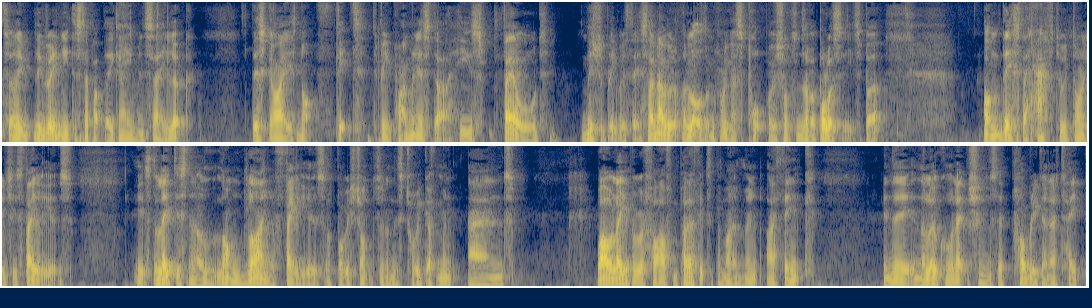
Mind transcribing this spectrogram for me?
So they, they really need to step up their game and say, look, this guy is not fit to be prime minister. He's failed miserably with this. I know a lot of them are probably going to support Boris Johnson's other policies, but on this, they have to acknowledge his failures. It's the latest in a long line of failures of Boris Johnson and this Tory government. And while Labour are far from perfect at the moment, I think in the in the local elections they're probably going to take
